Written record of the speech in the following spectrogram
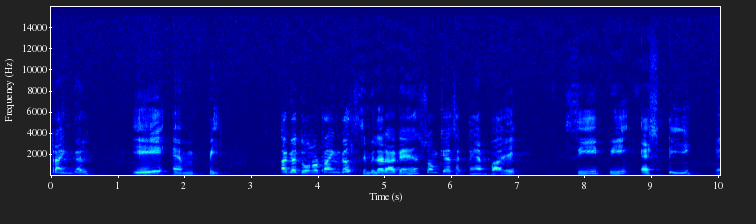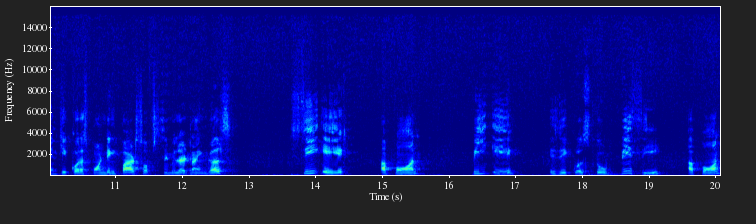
triangle A M P अगर दोनों ट्राइंगल सिमिलर आ गए हैं सो हम कह सकते हैं by C P S T यानी कि corresponding parts of similar triangles C A upon P A is equals to B C upon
